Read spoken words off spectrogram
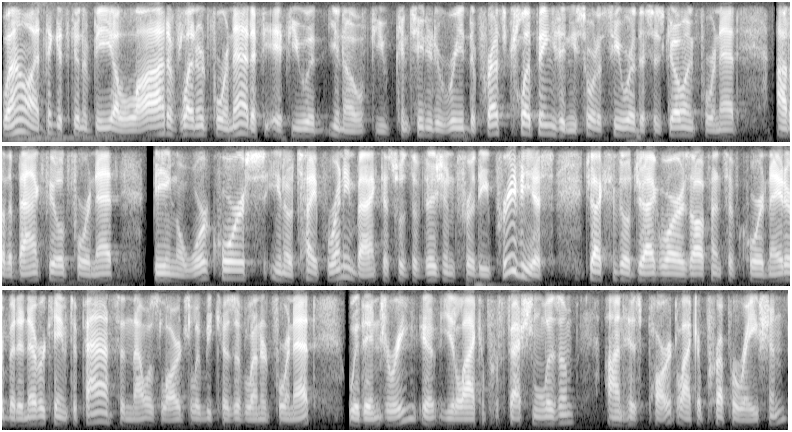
Well, I think it's going to be a lot of Leonard Fournette. If if you would, you know, if you continue to read the press clippings and you sort of see where this is going, Fournette out of the backfield, Fournette being a workhorse, you know, type running back. This was the vision for the previous Jacksonville Jaguars offensive coordinator, but it never came to pass, and that was largely because of Leonard Fournette with injury, uh, you lack of professionalism on his part, lack of preparation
